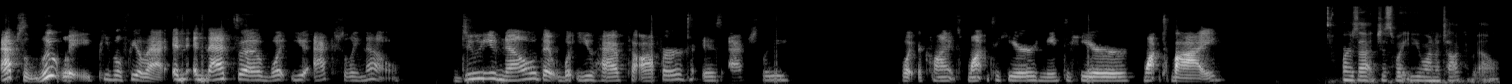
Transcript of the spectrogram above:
Absolutely. People feel that. And and that's uh, what you actually know do you know that what you have to offer is actually what your clients want to hear need to hear want to buy or is that just what you want to talk about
